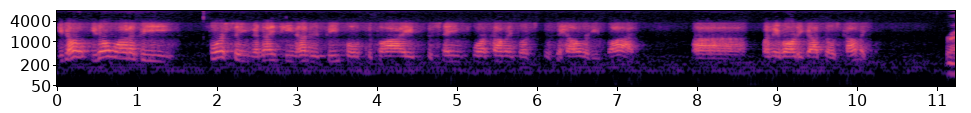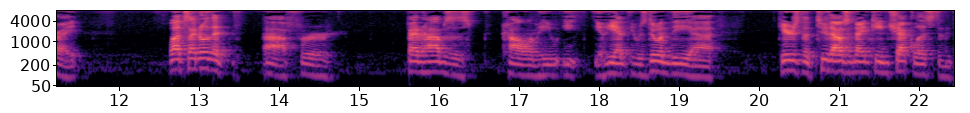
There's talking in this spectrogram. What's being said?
you don't, you don't want to be forcing the 1,900 people to buy the same four comic books that they already bought uh, when they've already got those comic books. Right. Well, I know that uh, for Ben Hobbs's column, he he you know, he had he was doing the uh, here's the 2019 checklist, and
